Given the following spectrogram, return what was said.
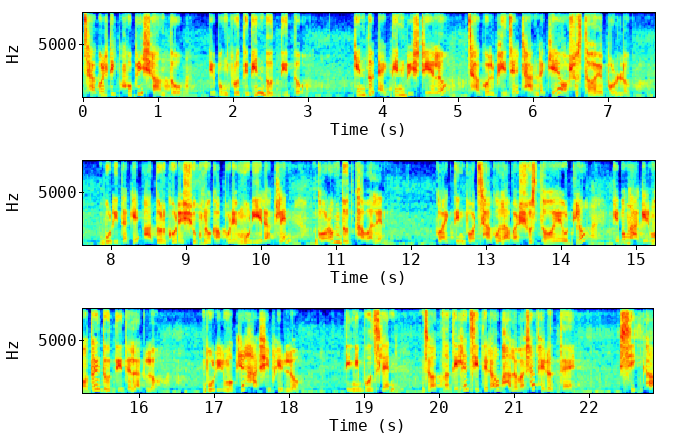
ছাগলটি খুবই শান্ত এবং প্রতিদিন দুধ দিত। কিন্তু একদিন বৃষ্টি এলো, ছাগল ভিজে ঠান্ডা খেয়ে অসুস্থ হয়ে পড়ল। বুড়ি তাকে আদর করে শুকনো কাপড়ে মুড়িয়ে রাখলেন, গরম দুধ খাওয়ালেন। কয়েকদিন পর ছাগল আবার সুস্থ হয়ে উঠল এবং আগের মতোই দুধ দিতে লাগল। বুড়ির মুখে হাসি ফিরল। তিনি বুঝলেন, যত্ন দিলে জিতেরাও ভালোবাসা ফেরত দেয়। শিক্ষা,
